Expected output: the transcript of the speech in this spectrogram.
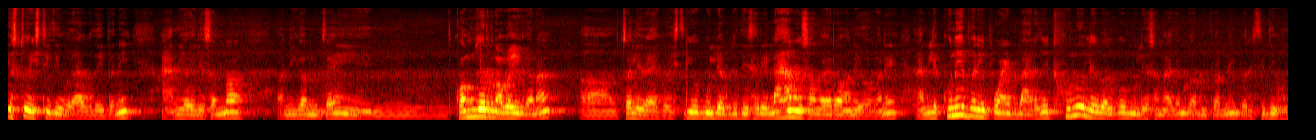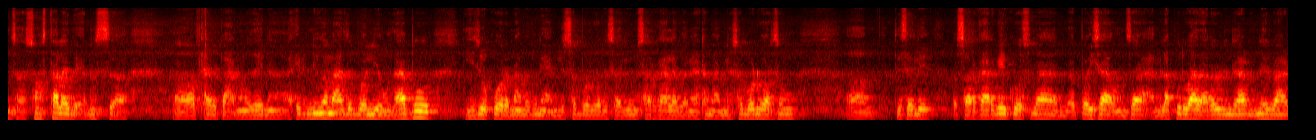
यस्तो स्थिति हुँदाहुँदै पनि हामी अहिलेसम्म निगम चाहिँ कमजोर नभइकन चलिरहेको स्थिति यो मूल्य वृद्धि यसरी लामो समय रहने हो भने हामीले कुनै पनि पोइन्टमा आएर चाहिँ ठुलो लेभलको मूल्य समायोजन गर्नुपर्ने परिस्थिति हुन्छ। संस्थालाई त हेर्नुहोस् अप्ठ्यारो पार्नु हुँदैन। आखिर निगम आज बलियो हुँदा पो हिजो कोरोनामा पनि हामीले सपोर्ट गरिसक्यौँ सरकारलाई भनेको ठाउँमा हामीले सपोर्ट गर्छौँ। त्यसैले सरकारकै कोषमा पैसा हुन्छ हामीलाई पूर्वाधारहरू निर्माण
